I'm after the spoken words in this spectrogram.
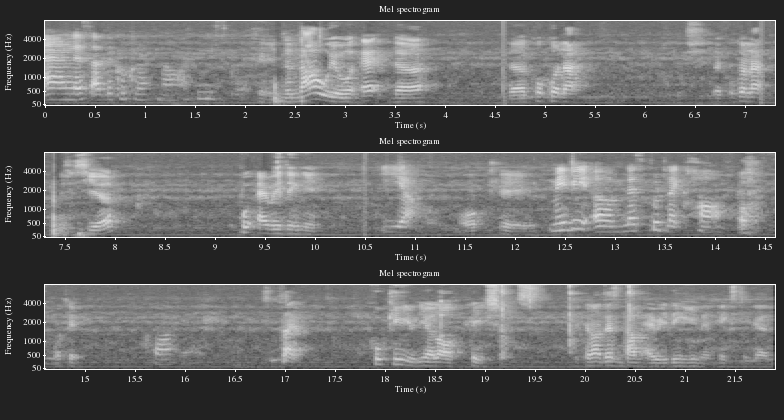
and let's add the coconut now. I think it's good. Okay, so now we will add the the coconut, the coconut which is here. Put everything in. Yeah, Okay. maybe um, let's put like half. Oh, okay. Quarter. Seems like cooking you need a lot of patience. You cannot just dump everything in and mix together.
